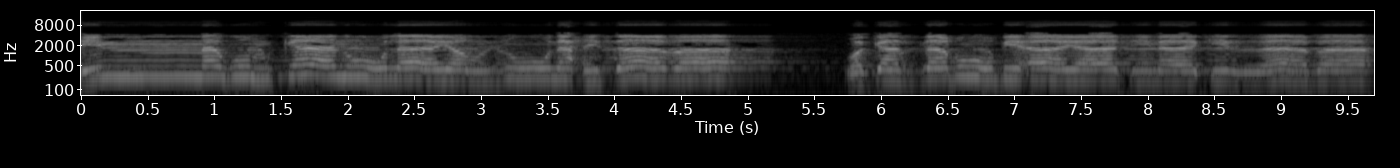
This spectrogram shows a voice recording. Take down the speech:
إنهم كانوا لا يرجون حسابا وكذبوا بآياتنا كذابا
